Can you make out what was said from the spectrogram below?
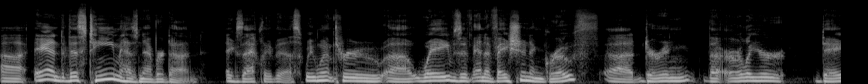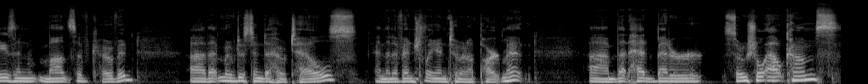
Uh, and this team has never done exactly this. We went through uh, waves of innovation and growth uh, during the earlier days and months of COVID uh, that moved us into hotels and then eventually into an apartment um, that had better social outcomes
